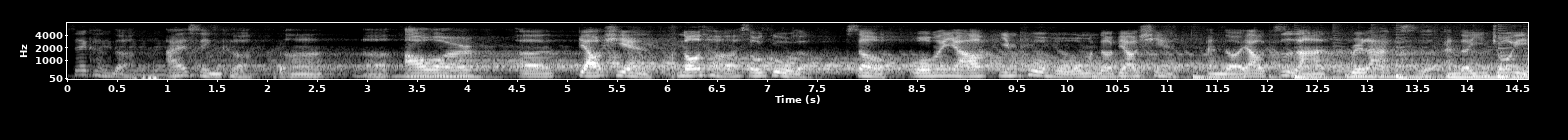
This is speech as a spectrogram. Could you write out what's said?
Second, I think, 呃呃，our 呃表现 not so good, so 我们要 improve 我们的表现，and 要自然 relax and enjoy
